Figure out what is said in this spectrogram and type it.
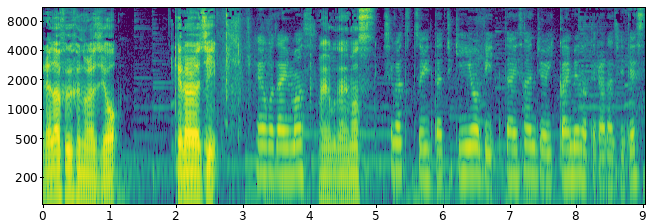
寺田夫婦のラジオ寺ラジ。おはようございます。おはようございます。4月1日金曜日第31回目のテララジです。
